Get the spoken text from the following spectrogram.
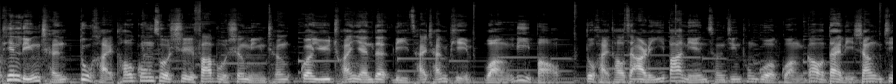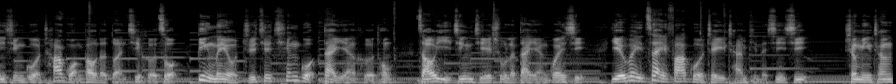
天凌晨，杜海涛工作室发布声明称，关于传言的理财产品网利宝，杜海涛在二零一八年曾经通过广告代理商进行过插广告的短期合作，并没有直接签过代言合同，早已经结束了代言关系，也未再发过这一产品的信息。声明称，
